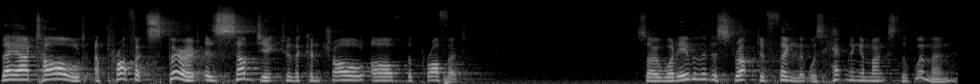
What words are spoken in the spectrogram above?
They are told a prophet's spirit is subject to the control of the prophet. So, whatever the disruptive thing that was happening amongst the women,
